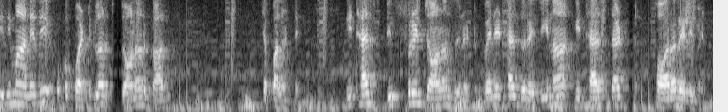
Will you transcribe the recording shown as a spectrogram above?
సినిమా అనేది ఒక పర్టికులర్ జానర్ కాదు. చెప్పాలంటే. It has different genres in it when it has Regina it has that horror element.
